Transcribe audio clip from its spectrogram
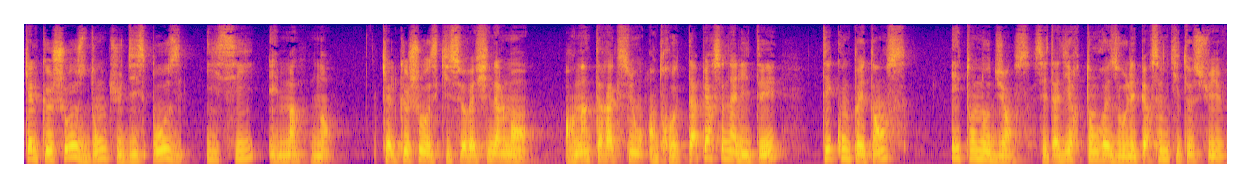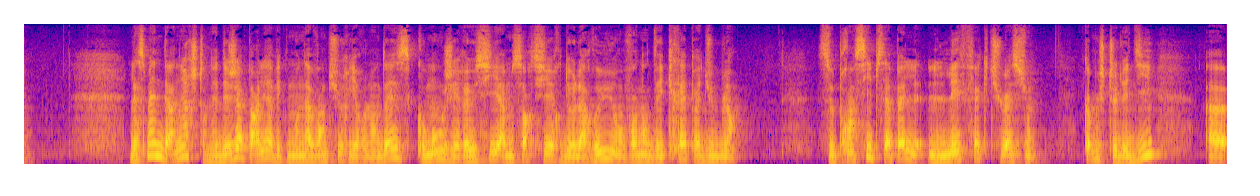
Quelque chose dont tu disposes ici et maintenant. Quelque chose qui serait finalement en interaction entre ta personnalité, tes compétences et ton audience, c'est-à-dire ton réseau, les personnes qui te suivent. La semaine dernière, je t'en ai déjà parlé avec mon aventure irlandaise, comment j'ai réussi à me sortir de la rue en vendant des crêpes à Dublin. Ce principe s'appelle l'effectuation. Comme je te l'ai dit, euh,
